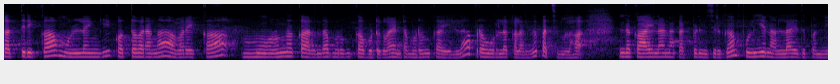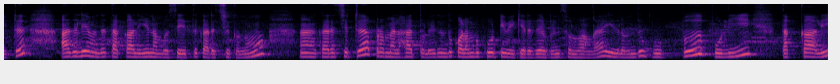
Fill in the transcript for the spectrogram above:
கத்திரிக்காய் முள்ளங்கி கொத்தவரங்காய் அவரைக்காய் முருங்கைக்காய் இருந்தால் முருங்கைக்காய் போட்டுக்கலாம். என்கிட்ட முருங்கைக்காய் இல்லை. அப்புறம் உருளைக்கிழங்கு பச்சை மிளகாய். இந்த காயெலாம் நான் கட் பண்ணி வச்சுருக்கேன். புளியை நல்லா இது பண்ணிவிட்டு அதுலேயே வந்து தக்காளியும் நம்ம சேர்த்து கரைச்சிக்கணும். கரைச்சிட்டு அப்புறம் மிளகாத்தூள். இது வந்து குழம்பு கூட்டி வைக்கிறது அப்படின்னு சொல்லுவாங்க. இதில் வந்து உப்பு புளி தக்காளி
